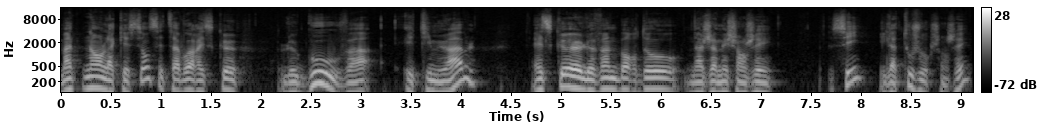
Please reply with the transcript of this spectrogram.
Maintenant, la question, c'est de savoir est-ce que le goût va, est immuable est-ce que le vin de Bordeaux n'a jamais changé? Si, il a toujours changé.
